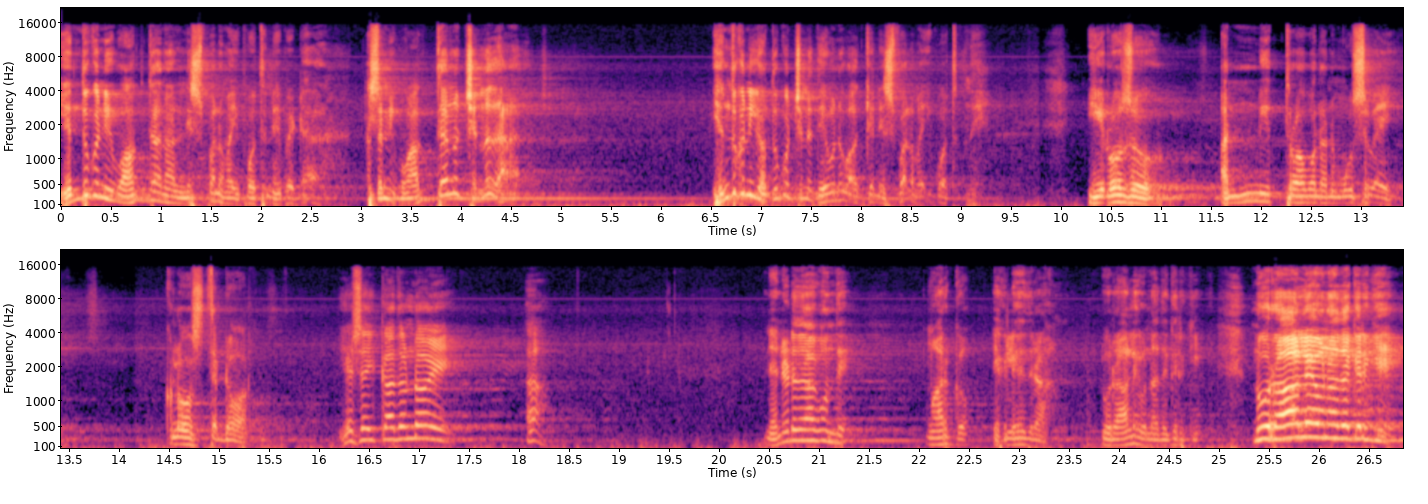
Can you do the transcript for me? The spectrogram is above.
ఎందుకు నీ వాగ్దానాలు నిష్ఫలమైపోతున్నాయి బిడ్డ? అసలు నీ వాగ్దానం చిన్నదా? ఎందుకు నీ వద్దకు వచ్చిన దేవుని వాక్యం నిష్ఫలమైపోతుంది? ఈరోజు అన్ని త్రోవలను మూసివేయి. క్లోజ్ ద డోర్ ఏసై కాదండోయ్. నిన్నటిదాకా నిన్నటి ఉంది. మార్గం. ఇక లేదురా. నువ్వు రాలేవు నా దగ్గరికి. నువ్వు రాలేవు నా దగ్గరికి.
